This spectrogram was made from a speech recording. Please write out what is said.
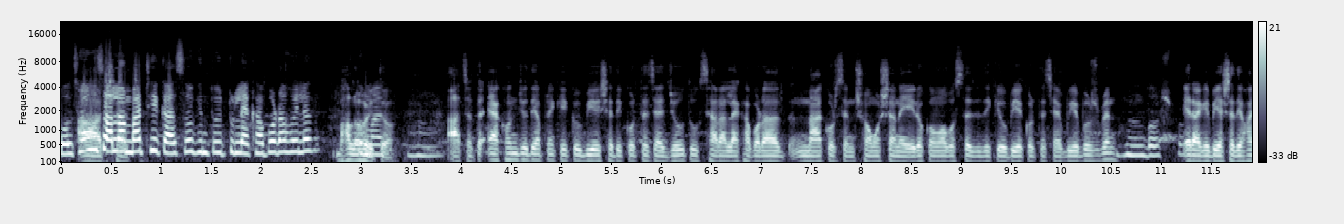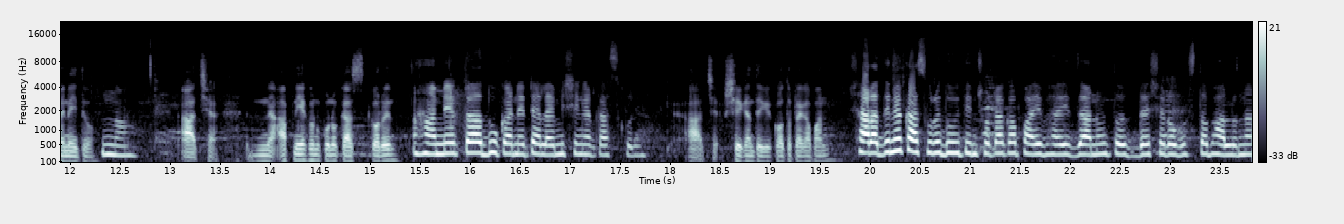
বলছে আচ্ছা, সালাম বা ঠিক আছো কিন্তু একটু লেখাপড়া হইলে ভালো হইতো। আচ্ছা তো এখন যদি আপনাকে কেউ বিয়ে শাদী করতে চায় যৌতুক ছাড়া লেখাপড়া না করছেন সমস্যা নেই এরকম অবস্থায় যদি কেউ বিয়ে করতে চায় বিয়ে বসবেন? এর আগে বিয়ে শাদী হয় নাই তো? না। আচ্ছা আপনি এখন কোনো কাজ করেন? হ্যাঁ, আমি একটা দোকানে টেলাই মেশিনের কাজ করি। আচ্ছা সেখান থেকে কত টাকা পান? সারাদিনে কাজ করে দুই তিনশো টাকা পাই ভাই জানো তো দেশের অবস্থা ভালো না।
